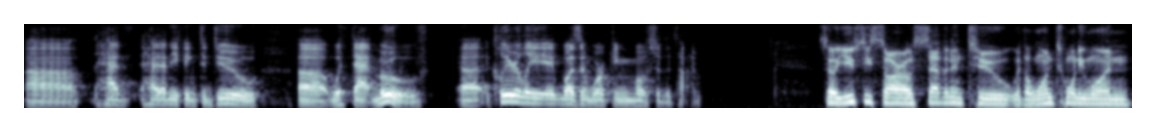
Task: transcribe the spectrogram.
uh, had had anything to do uh, with that move. Uh, clearly, it wasn't working most of the time. So Juuse Saros seven and two with a 121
